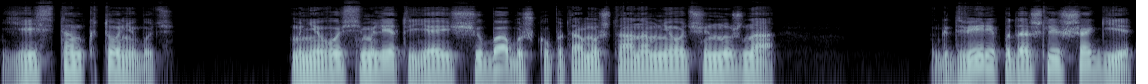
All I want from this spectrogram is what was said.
«Есть там кто-нибудь?» «Мне восемь лет, и я ищу бабушку, потому что она мне очень нужна». К двери подошли шаги,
